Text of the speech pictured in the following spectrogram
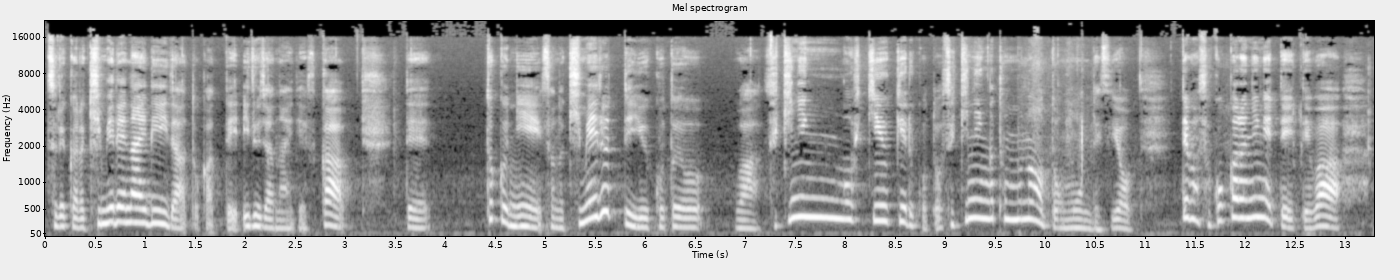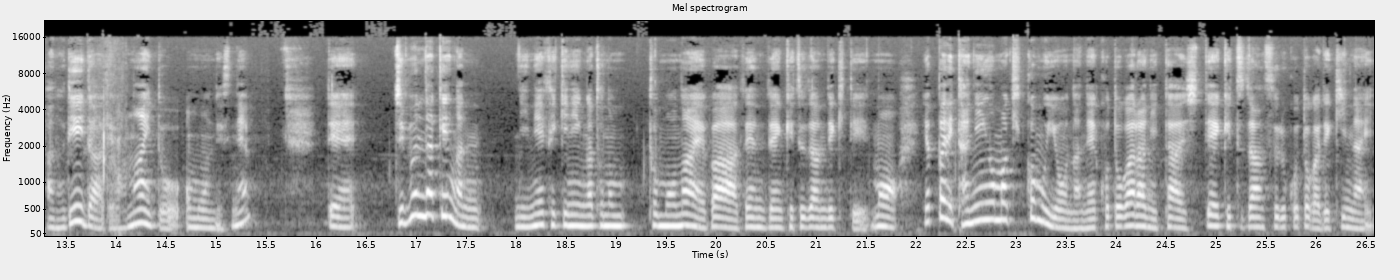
それから決めれないリーダーとかっているじゃないですか。で、特にその決めるっていうことは責任を引き受けること、責任が伴うと思うんですよ。でもそこから逃げていては、あのリーダーではないと思うんですね。で、自分だけがにね、責任が伴えば全然決断できても、やっぱり他人を巻き込むようなね、事柄に対して決断することができないっ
